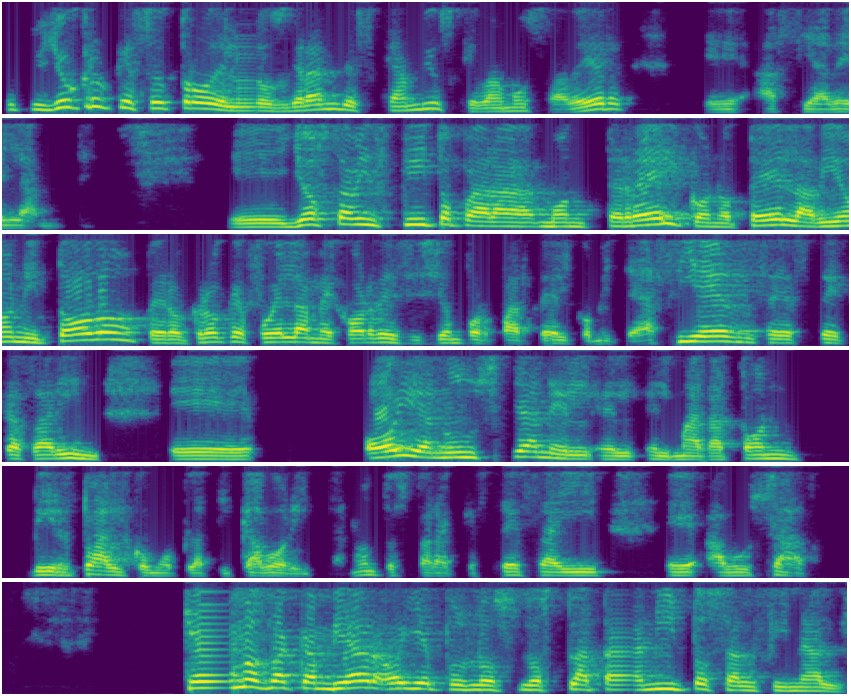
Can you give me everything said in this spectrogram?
Pues yo creo que es otro de los grandes cambios que vamos a ver eh, hacia adelante. Eh, yo estaba inscrito para Monterrey con hotel, avión y todo, pero creo que fue la mejor decisión por parte del comité. Así es, este Casarín. Eh, hoy anuncian el, maratón virtual, como platicaba ahorita, ¿no? Entonces, para que estés ahí abusado. ¿Qué más va a cambiar? Oye, pues los, los platanitos al final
